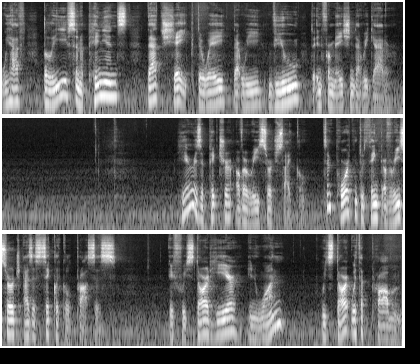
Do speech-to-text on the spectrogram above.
We have beliefs and opinions that shape the way that we view the information that we gather. Here is a picture of a research cycle. It's important to think of research as a cyclical process. If we start here in one, we start with a problem.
